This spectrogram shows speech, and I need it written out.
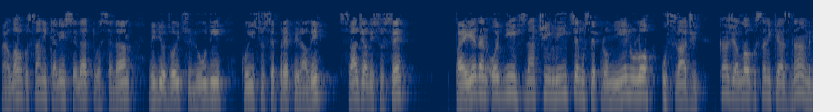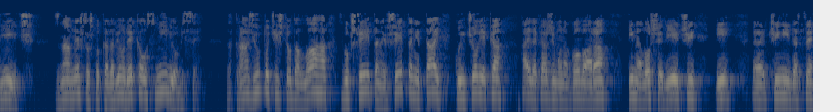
Pa je Allah poslanik salatu wasalam vidio dvojicu ljudi koji su se prepirali, svađali su se, pa je jedan od njih, znači lice mu se promijenulo u svađi. Kaže Allah poslanik, ja znam riječ, znam nešto što kada bi on rekao smirio bi se. Da traži utočište od Allaha zbog šetane. Šetan je taj koji čovjeka, hajde da kažemo, nagovara i na loše riječi i e, čini da se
